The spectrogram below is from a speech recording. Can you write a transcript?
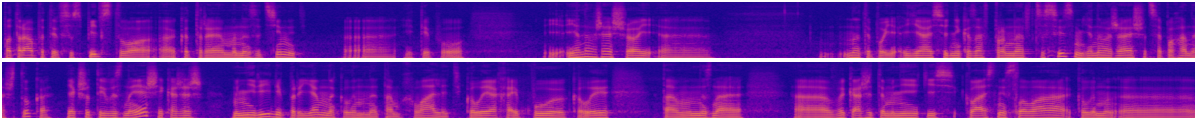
потрапити в суспільство, е, котре мене зацінить. І, типу, я я не вважаю, що. Ну, типу, я- я сьогодні казав про нарцисизм, я не вважаю, що це погана штука. Якщо ти визнаєш і кажеш, мені рілі приємно, коли мене там хвалять, коли я хайпую, коли там, не знаю, е, ви кажете мені якісь класні слова, коли е,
